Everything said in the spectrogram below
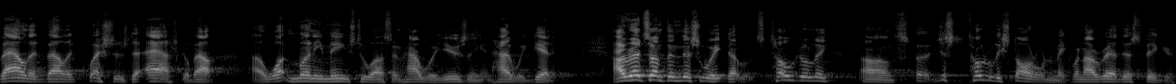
valid, valid questions to ask about uh, what money means to us and how we're using it and how we get it. I read something this week that was totally, um, uh, just totally startled me when I read this figure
